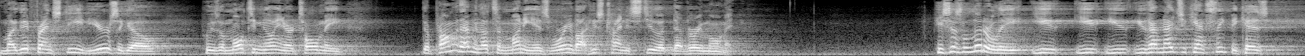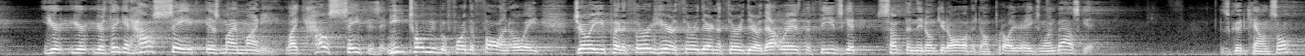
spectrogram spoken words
my good friend Steve, years ago, who's a multimillionaire, told me the problem with having lots of money is worrying about who's trying to steal it that very moment. He says literally, you, you, you, you have nights you can't sleep because you're, you're, you're thinking, how safe is my money? Like, how safe is it? And he told me before the fall in 08, Joey, you put a third here, a third there, and a third there. That way, if the thieves get something, they don't get all of it. Don't put all your eggs in one basket. It's good counsel.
